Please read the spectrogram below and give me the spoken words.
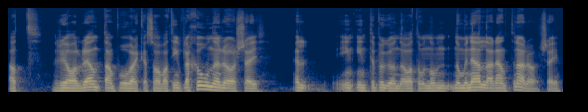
att realräntan påverkas av att inflationen rör sig. Eller, in, inte på grund av att de nominella räntorna rör sig.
